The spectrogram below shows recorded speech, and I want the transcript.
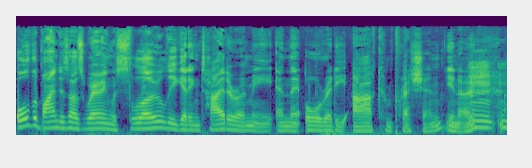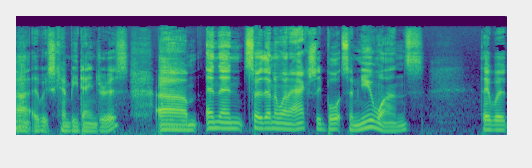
all the binders I was wearing were slowly getting tighter on me, and they already are compression, you know, uh, which can be dangerous. Um, and then so then when I actually bought some new ones, they were.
